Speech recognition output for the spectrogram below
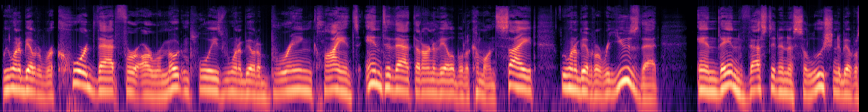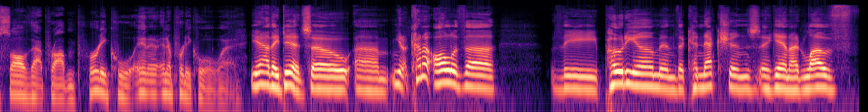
We want to be able to record that for our remote employees. We want to be able to bring clients into that that aren't available to come on site. We want to be able to reuse that." And they invested in a solution to be able to solve that problem. Pretty cool in a, in a pretty cool way. Yeah, they did. So um, you know, kind of all of the the podium and the connections. Again, I love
